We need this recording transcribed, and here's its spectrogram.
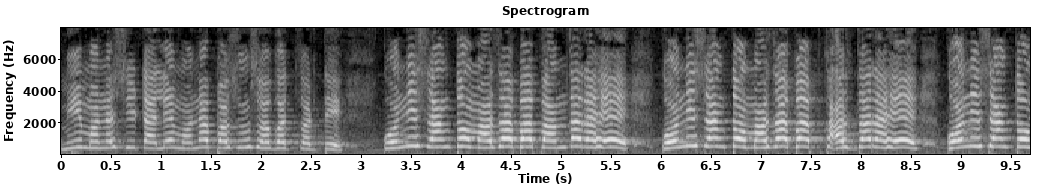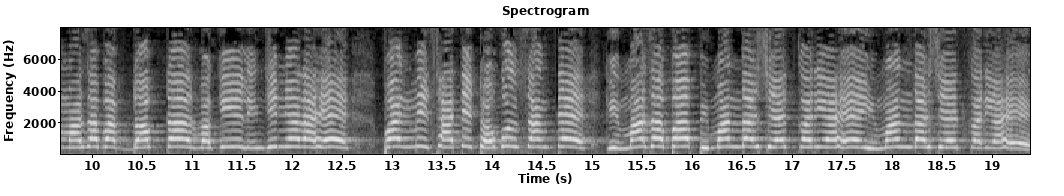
मी मनश्री टाले मनापासून स्वागत करते. कोणी सांगतो माझा बाप आमदार आहे? कोणी सांगतो माझा बाप खासदार आहे? कोणी सांगतो माझा बाप डॉक्टर वकील इंजिनियर आहे? पण मी छाती ठोकून सांगते की माझा बाप इमानदार शेतकरी आहे इमानदार शेतकरी आहे.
